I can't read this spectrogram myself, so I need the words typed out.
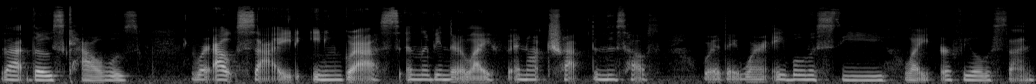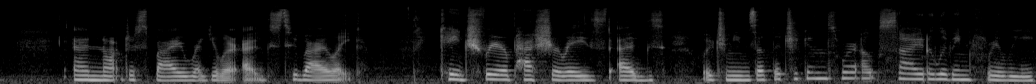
that those cows were outside eating grass and living their life and not trapped in this house where they weren't able to see light or feel the sun and not just buy regular eggs to buy like cage free or pasture raised eggs which means that the chickens were outside living freely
